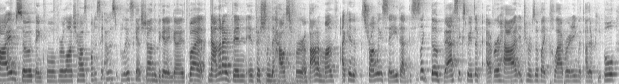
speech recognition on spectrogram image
I am so thankful for Launch House. Honestly, I was really sketched out in the beginning, guys. But now that I've been officially in the house for about a month, I can strongly say that this is like the best experience I've ever had in terms of like collaborating with other people.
